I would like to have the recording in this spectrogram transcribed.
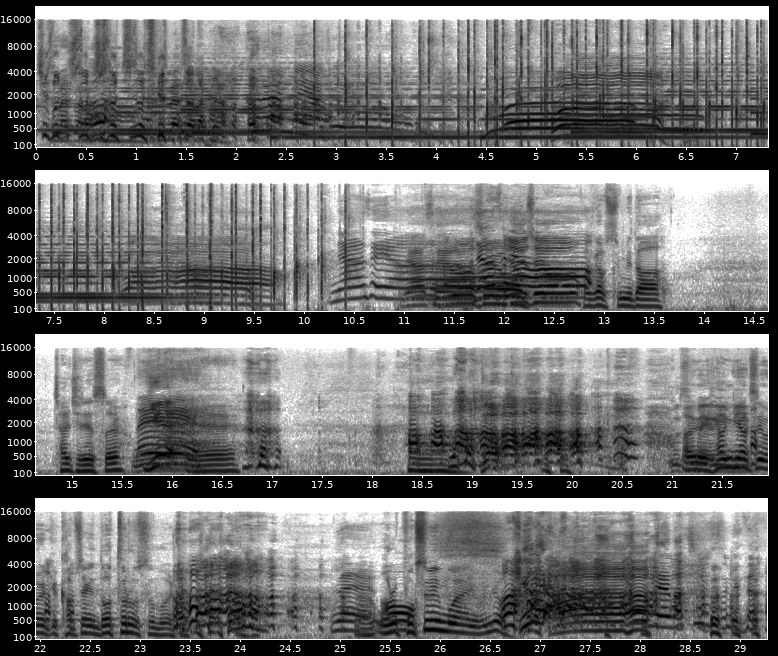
취소, 취소, 취소, 취소, 취소. 났잖아요. 끝났네 아주. 와. 안녕하세요. 안녕하세요. 안녕하세요. 반갑습니다. 잘 지냈어요? 네. 네. 웃음의 아니, 향기 의미. 학생 왜 이렇게 갑자기 너트로 웃음을? 네. 아, 오늘 어, 복습인 모양이군요. 네 맞습니다.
